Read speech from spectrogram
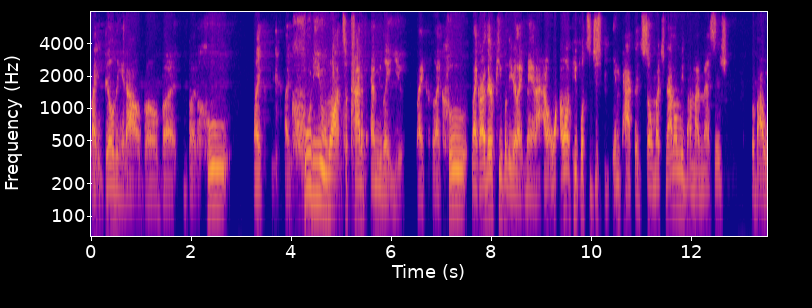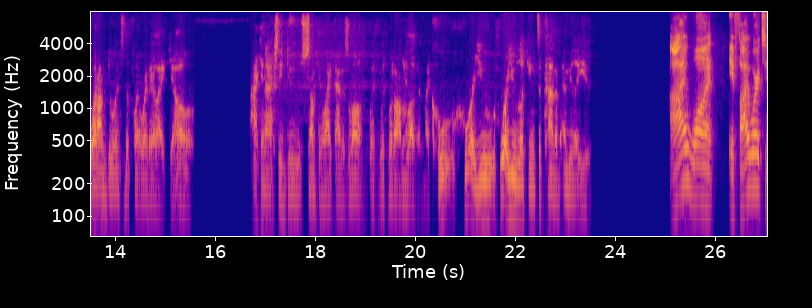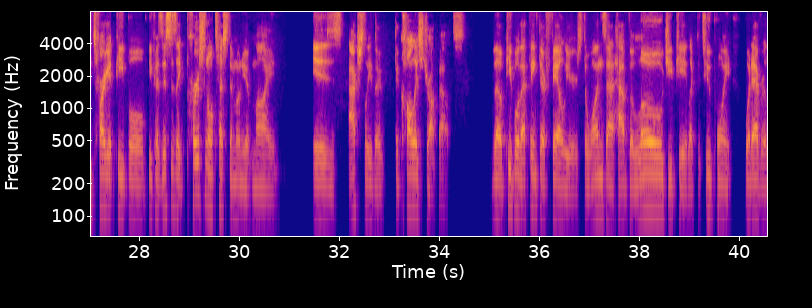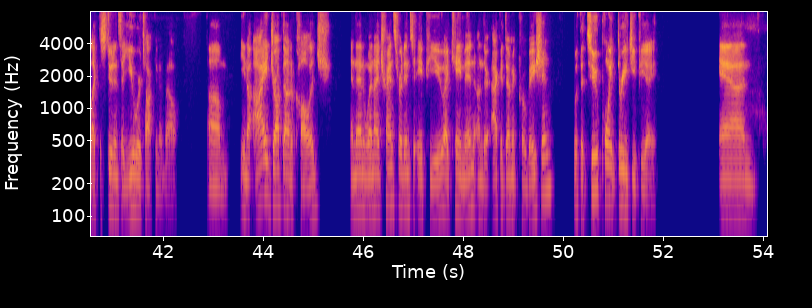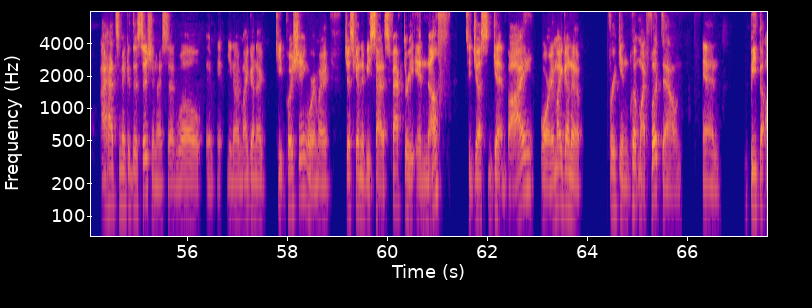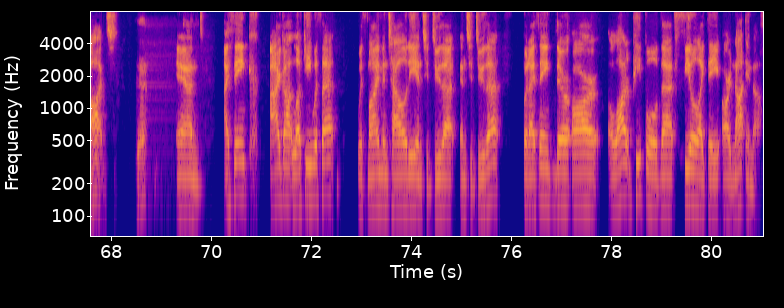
like building it out, bro. But but who, like like who do you want to kind of emulate you? Like like who like are there people that you're like, man, I I want, I want people to just be impacted so much, not only by my message, but by what I'm doing to the point where they're like, yo, I can actually do something like that as well with, with what I'm loving. Like who who are you who are you looking to kind of emulate you? I want, if I were to target people, because this is a personal testimony of mine, is actually the, the college dropouts, the people that think they're failures, the ones that have the low GPA, like the two point whatever, like the students that you were talking about. Um, you know, I dropped out of college. And then when I transferred into APU, I came in under academic probation with a 2.3 GPA. And I had to make a decision. I said, well, you know, am I going to keep pushing or am I just going to be satisfactory enough to just get by? Or am I going to freaking put my foot down and beat the odds? Yeah. And I think I got lucky with that, with my mentality and to do that and to do that. But I think there are a lot of people that feel like they are not enough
